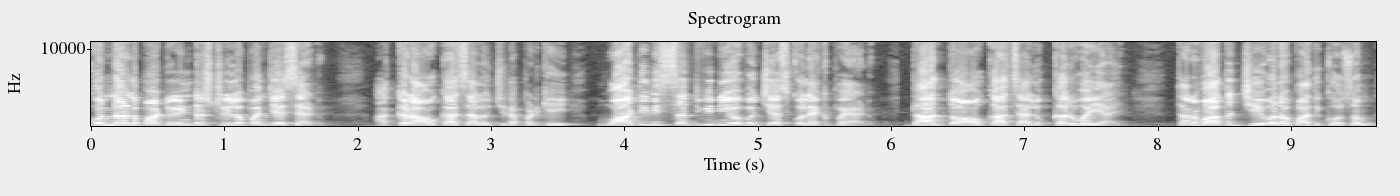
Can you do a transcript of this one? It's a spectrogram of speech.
కొన్నాళ్ళ పాటు ఇండస్ట్రీలో పనిచేశాడు. అక్కడ అవకాశాలు వచ్చినప్పటికీ వాటిని సద్వినియోగం చేసుకోలేకపోయాడు. దాంతో అవకాశాలు కరువయ్యాయి. తర్వాత జీవనోపాధి కోసం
